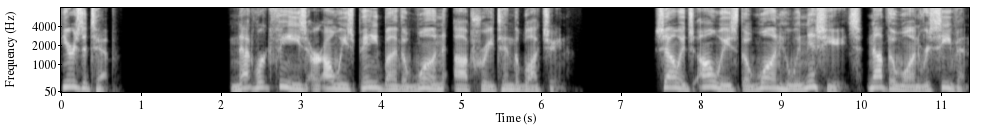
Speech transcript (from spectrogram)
Here's a tip. Network fees are always paid by the one operating the blockchain. So it's always the one who initiates, not the one receiving,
